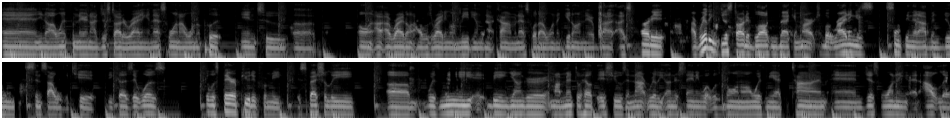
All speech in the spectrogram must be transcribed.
And you know i went from there and i just started writing. And that's one i want to put into uh on I, I, write on i was writing on medium.com and that's what i want to get on there but I, I started i really just started blogging back in march but writing is something that i've been doing since i was a kid because it was it was therapeutic for me especially um, with me being younger, and my mental health issues, and not really understanding what was going on with me at the time, and just wanting an outlet.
